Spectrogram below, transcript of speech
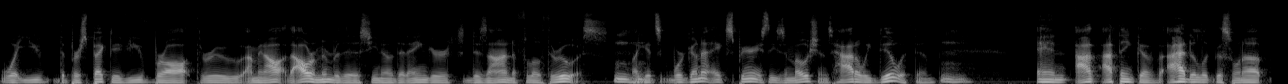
what you've the perspective you've brought through. I mean, I'll I'll remember this. You know that anger is designed to flow through us. Like Mhm. it's we're going to experience these emotions. How do we deal with them? Mhm. And I, I think of I had to look this one up.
